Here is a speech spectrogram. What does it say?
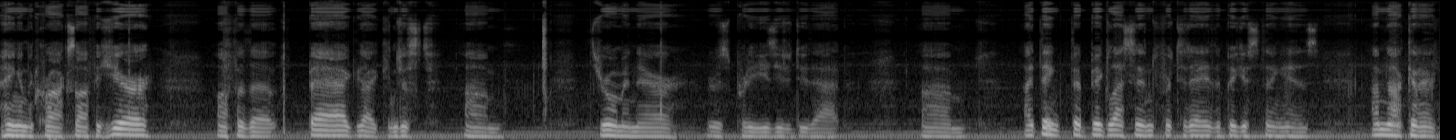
hanging the Crocs off of here, off of the bag. I can just um, throw them in there. It was pretty easy to do that. Um, I think the big lesson for today, the biggest thing is I'm not going to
